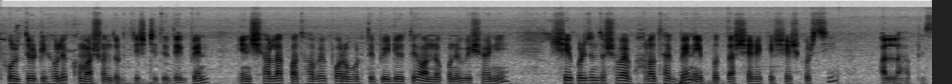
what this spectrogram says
ভুল ত্রুটি হলে ক্ষমা সুন্দর দৃষ্টিতে দেখবেন। ইনশাল্লাহ কথা হবে পরবর্তী ভিডিওতে অন্য কোনো বিষয় নিয়ে। সেই পর্যন্ত সবাই ভালো থাকবেন। এই প্রত্যাশা রেখে শেষ করছি। আল্লাহ হাফিজ।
